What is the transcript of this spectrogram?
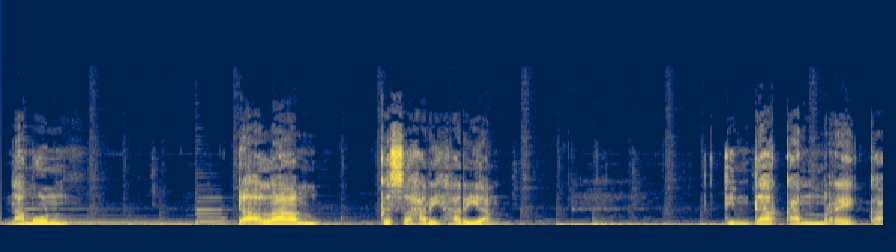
Namun, dalam kesehari-harian, tindakan mereka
